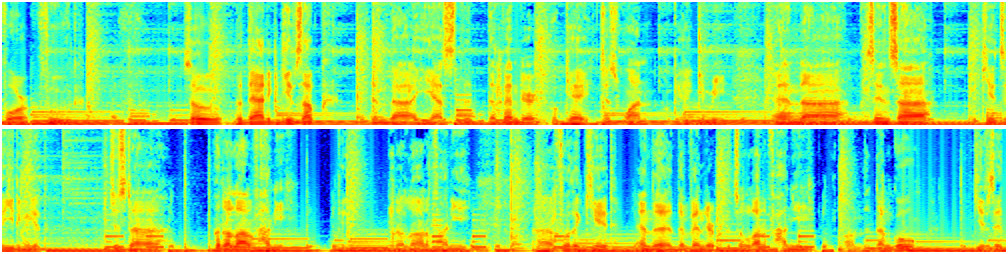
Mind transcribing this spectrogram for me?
for food. So the daddy gives up and uh, he asks the, the vendor, okay, just one, okay, give me. And uh, since uh, the kid's eating it, just uh, put a lot of honey, okay, put a lot of honey uh, for the kid. And the, the vendor puts a lot of honey on the dango, gives it,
